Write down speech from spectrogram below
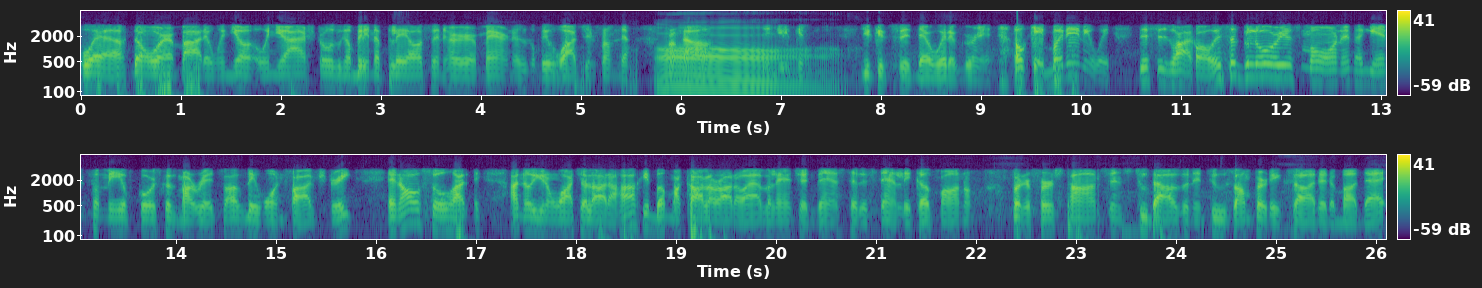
Well, don't worry about it. When your when your Astros are gonna be in the playoffs and her Mariners gonna be watching from the from now, and you can Oh, you can sit there with a grin. Okay, but anyway, this is what I call it's a glorious morning again for me, of course, because my Red Sox they won five straight, and also I I know you don't watch a lot of hockey, but my Colorado Avalanche advanced to the Stanley Cup final for the first time since 2002, so I'm pretty excited about that.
